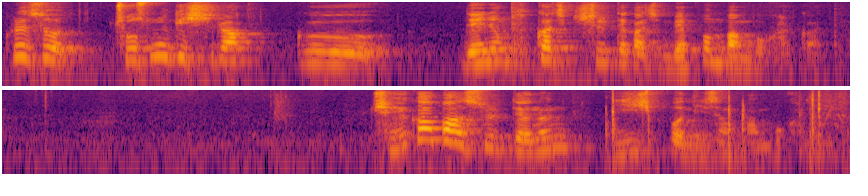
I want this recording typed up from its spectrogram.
그래서 조선 후기 실학 그 내년 국가직 칠 때까지 몇 번 반복할 것 같아요? 제가 봤을 때는 20번 이상 반복합니다.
